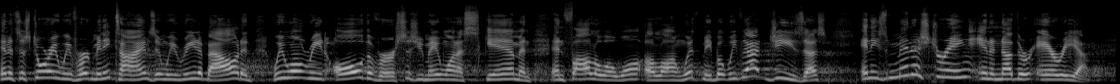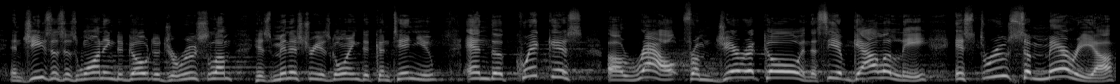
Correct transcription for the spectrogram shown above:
And it's a story we've heard many times and we read about. And we won't read all the verses. You may want to skim and, and follow along with me. But we've got Jesus, and he's ministering in another area and Jesus is wanting to go to Jerusalem. His ministry is going to continue. And the quickest uh, route from Jericho and the Sea of Galilee is through Samaria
